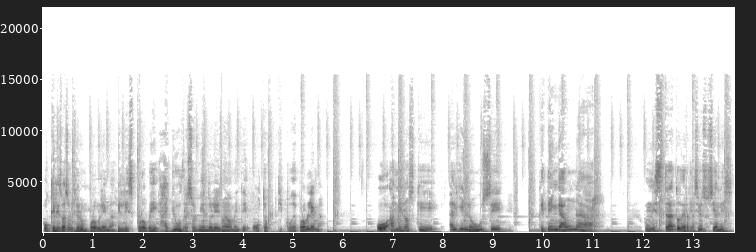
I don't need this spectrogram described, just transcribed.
o que les va a solucionar un problema que les provee ayuda resolviéndoles nuevamente otro tipo de problema. O a menos que alguien lo use que tenga una un estrato de relaciones sociales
